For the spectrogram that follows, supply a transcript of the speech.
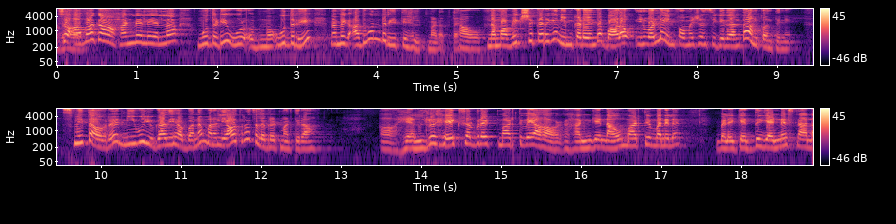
ಸೊ ಅವಾಗ ಹಣ್ಣೆಲೆ ಎಲ್ಲ ಮುದುಡಿ ಉ- ಉದುರಿ ನಮಗೆ ಅದೊಂದು ರೀತಿ ಹೆಲ್ಪ್ ಮಾಡುತ್ತೆ. ನಮ್ಮ ವೀಕ್ಷಕರಿಗೆ ನಿಮ್ಮ ಕಡೆಯಿಂದ ಬಹಳ ಒಳ್ಳೆ ಇನ್ಫಾರ್ಮೇಶನ್ ಸಿಗಿದೆ ಅಂತ ಅನ್ಕೊಂತೀನಿ. ಸ್ಮಿತಾ ಅವರೇ ನೀವು ಯುಗಾದಿ ಹಬ್ಬನ ಮನೇಲಿ ಯಾವ ಥರ ಸೆಲೆಬ್ರೇಟ್ ಮಾಡ್ತೀರಾ? ಎಲ್ಲರೂ ಹೇಗೆ ಸೆಲೆಬ್ರೇಟ್ ಮಾಡ್ತೀವಿ ಆವಾಗ ಹಾಗೆ ನಾವು ಮಾಡ್ತೀವಿ ಮನೇಲೆ. ಬೆಳಗ್ಗೆ ಎದ್ದು ಎಣ್ಣೆ ಸ್ನಾನ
